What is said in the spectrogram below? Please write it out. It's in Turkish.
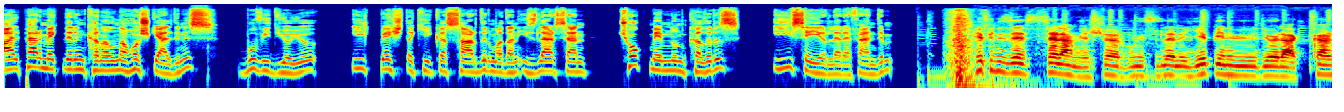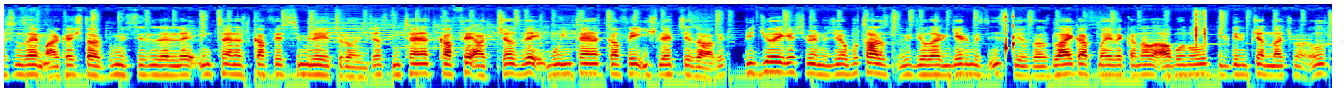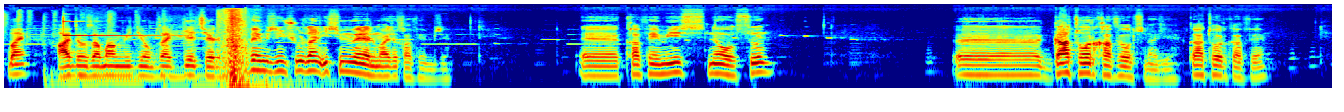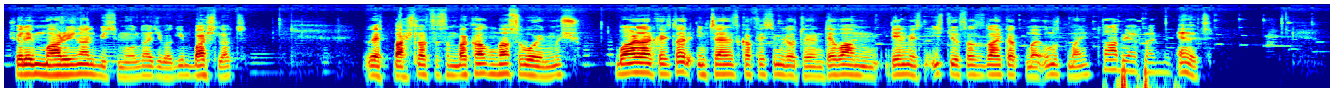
Alper Mekler'in kanalına hoş geldiniz. Bu videoyu ilk 5 dakika sardırmadan izlersen çok memnun kalırız. İyi seyirler efendim. Hepinize selam gençler. Bugün sizlerle yepyeni bir videoyla karşınızdayım arkadaşlar. Bugün sizlerle internet kafe simulator oynayacağız. İnternet kafe açacağız ve bu internet kafeyi işleteceğiz abi. Videoya geçmeden önce bu tarz videoların gelmesini istiyorsanız like atmayı ve kanala abone olup bildirim çanını açmayı unutmayın. Hadi o zaman videomuza geçelim. Kafemizin şuradan isim verelim hacı kafemize. Ee, kafemiz ne olsun? Ee, Gator kafe olsun hacı. Gator kafe. Şöyle bir marjinal bir isim oldu. Hadi bakayım başlat. Evet başlatırsın. Bakalım nasıl bir oyunmuş. Bu arada arkadaşlar internet kafe simülatörünün devam gelmesini istiyorsanız like atmayı unutmayın. Tabii efendim. Evet.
